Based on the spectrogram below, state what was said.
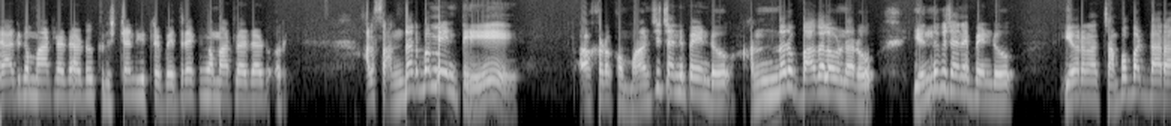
బ్యాడ్గా మాట్లాడాడు క్రిస్టియన్ ఇట్లా వ్యతిరేకంగా మాట్లాడాడు. అలా సందర్భం ఏంటి? అక్కడ ఒక మనిషి చనిపోయిండు. అందరూ బాధలో ఉన్నారు. ఎందుకు చనిపోయిండు? ఎవరైనా చంపబడ్డారా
